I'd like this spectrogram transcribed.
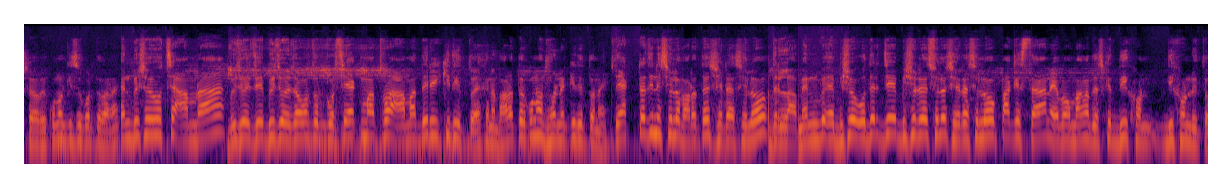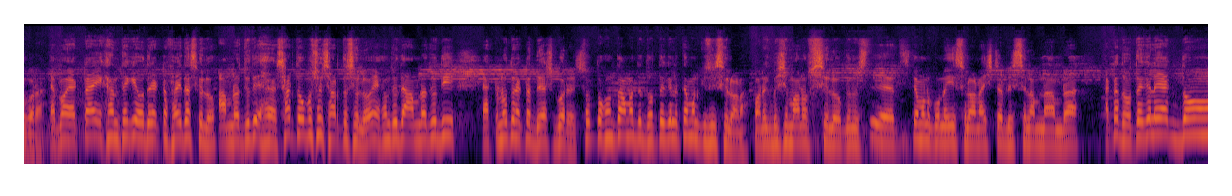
সেভাবে কোনো কিছু করতে পারে না। বিষয় হচ্ছে আমরা বিজয়, যে বিজয় অর্জন করছি একমাত্র আমাদেরই কৃতিত্ব। এখানে ভারতের কোনো ধরনের কৃতিত্ব নাই। একটা জিনিস ছিল ভারতের, সেটা ছিল ওদের লাভ। মেন বিষয়, ওদের যে বিষয়টা ছিল, সেটা ছিল পাকিস্তান এবং বাংলাদেশকে দ্বিখণ্ডিত করা। এবং একটা এখান থেকে ওদের একটা ফায়দা ছিল। আমরা যদি হ্যাঁ স্বার্থ অবশ্যই স্বার্থ ছিল। এখন যদি আমরা যদি একটা নতুন একটা দেশ গড়ে তখন তো আমাদের ধরতে গেলে তেমন কিছু ছিল না। অনেক বেশি মানুষ ছিল, কিন্তু তেমন কোনো ই ছিল না স্টাবলিশ ছিলাম না আমরা। একটা ধরতে গেলে একদম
